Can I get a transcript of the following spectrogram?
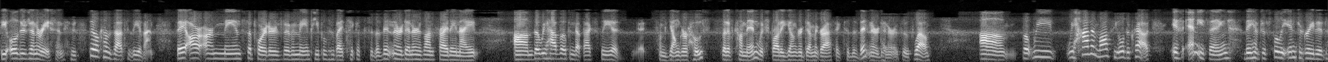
the older generation who still comes out to the event. They are our main supporters. They're the main people who buy tickets to the vintner dinners on Friday night. Um, though we have opened up actually a, a, some younger hosts that have come in, which brought a younger demographic to the vintner dinners as well. Um, but we we haven't lost the older crowd. If anything, they have just fully integrated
